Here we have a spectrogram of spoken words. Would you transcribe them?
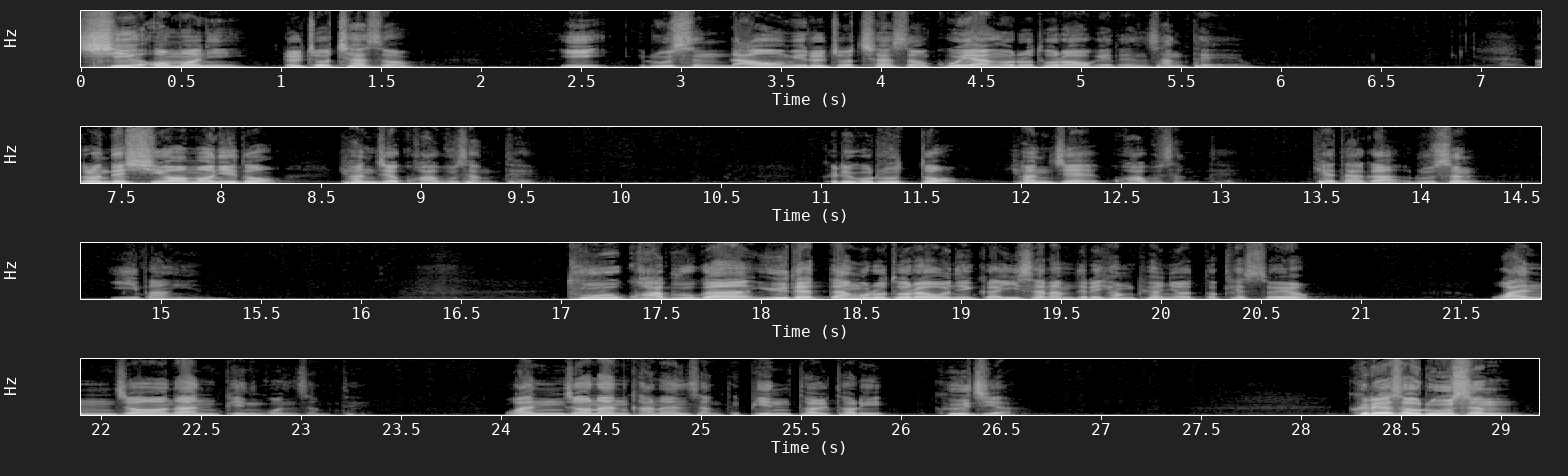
시어머니를 쫓아서 이 룻은 나오미를 쫓아서 고향으로 돌아오게 된 상태예요. 그런데 시어머니도 현재 과부 상태. 그리고 룻도 현재 과부 상태. 게다가 룻은 이방인. 두 과부가 유대 땅으로 돌아오니까 이 사람들의 형편이 어떻겠어요? 완전한 빈곤 상태. 완전한 가난 상태. 빈털털이 그지야. 그래서 룻은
